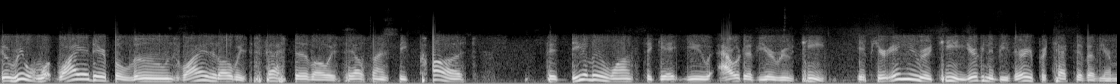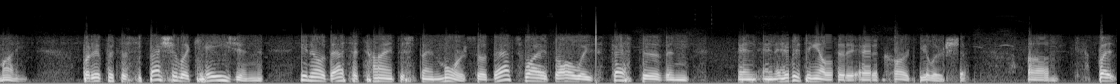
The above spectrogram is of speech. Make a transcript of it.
the real, why are there balloons? Why is it always festive, always sale signs? Because the dealer wants to get you out of your routine. If you're in your routine, you're going to be very protective of your money. But if it's a special occasion, you know, that's a time to spend more. So that's why it's always festive and, and, and everything else at a, at a car dealership. Um, but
